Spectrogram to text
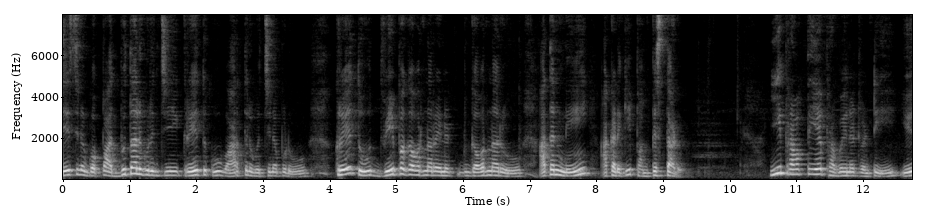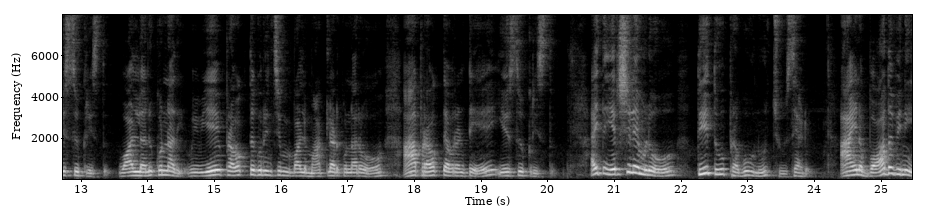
చేసిన గొప్ప అద్భుతాల గురించి క్రేతుకు వార్తలు వచ్చినప్పుడు క్రేతు ద్వీప గవర్నర్ అయిన గవర్నరు అతన్ని అక్కడికి పంపిస్తాడు. ఈ ప్రవక్తయే ప్రభు అయినటువంటి యేసుక్రీస్తు వాళ్ళు అనుకున్నది ఏ ప్రవక్త గురించి వాళ్ళు మాట్లాడుకున్నారో ఆ ప్రవక్త ఎవరంటే యేసుక్రీస్తు అయితే ఎర్షలేంలో తీతు ప్రభువును చూశాడు. ఆయన బోధ విని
